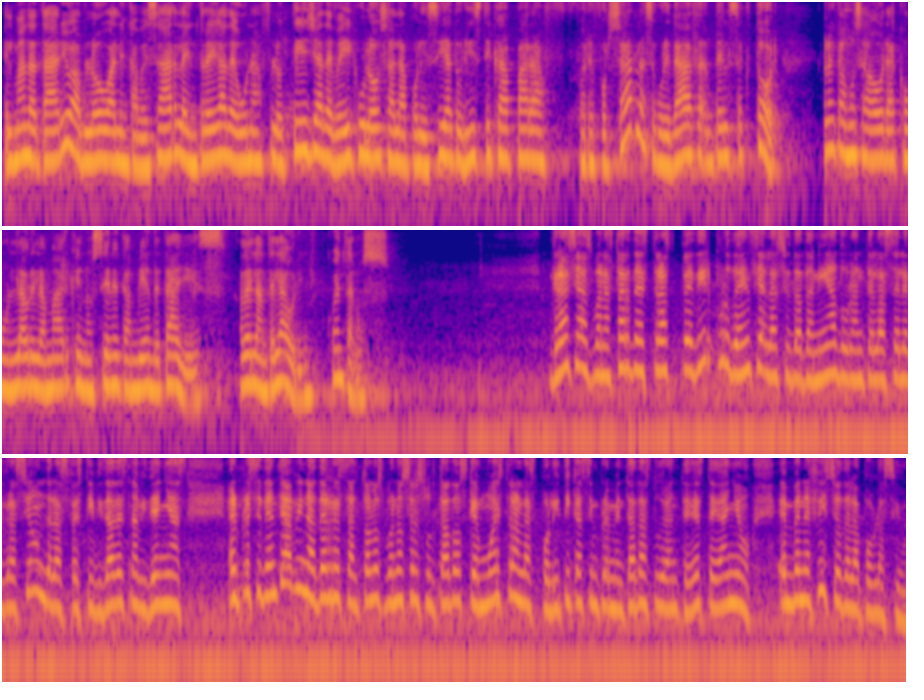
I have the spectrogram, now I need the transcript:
El mandatario habló al encabezar la entrega de una flotilla de vehículos a la policía turística para reforzar la seguridad del sector. Conectamos ahora con Lauri Lamar, que nos tiene también detalles. Adelante, Lauri, cuéntanos. Gracias, buenas tardes. Tras pedir prudencia a la ciudadanía durante la celebración de las festividades navideñas, el presidente Abinader resaltó los buenos resultados que muestran las políticas implementadas durante este año en beneficio de la población.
